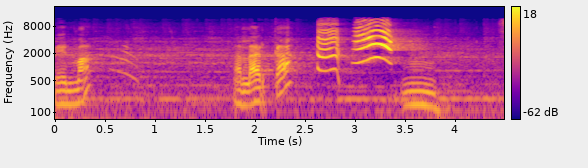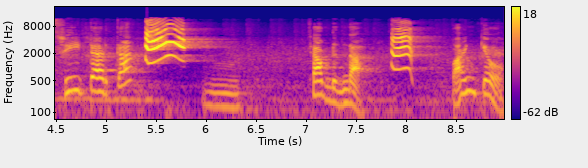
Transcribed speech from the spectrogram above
வேணுமா? நல்லா இருக்கா? ம். ஸ்வீட்டாக இருக்கா? ம். சாப்பிடுந்தா வாங்கிக்கோ.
